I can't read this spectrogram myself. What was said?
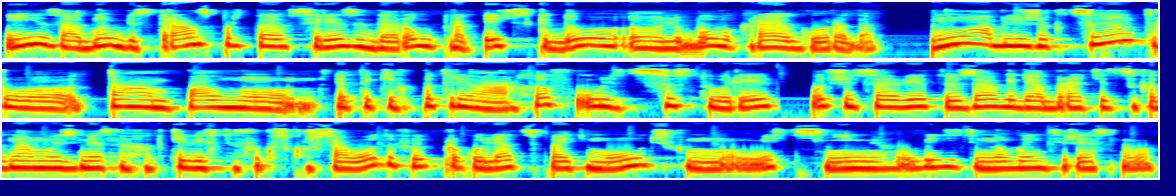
и заодно без транспорта срезать дорогу практически до э, любого края города. Ну а ближе к центру там полно таких патриархов, улиц с историей. Очень советую загодя обратиться к одному из местных активистов-экскурсоводов и прогуляться по этим улочкам вместе с ними. Увидите много интересного.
